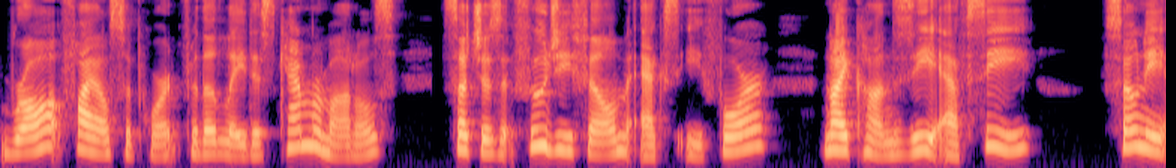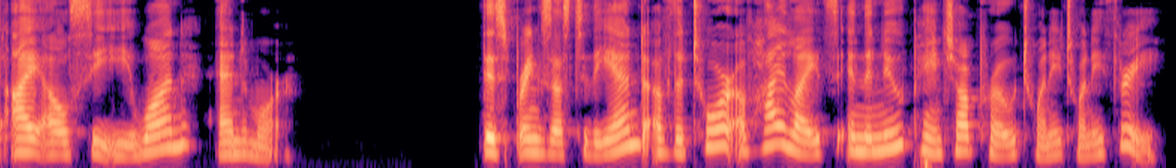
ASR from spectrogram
RAW file support for the latest camera models, such as Fujifilm X-E4, Nikon ZFC, Sony ILCE1, and more. This brings us to the end of the tour of highlights in the new PaintShop Pro 2023.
